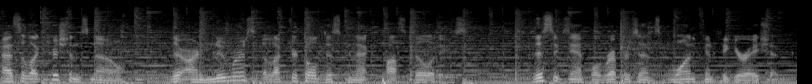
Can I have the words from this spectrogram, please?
As electricians know, there are numerous electrical disconnect possibilities. This example represents one configuration.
